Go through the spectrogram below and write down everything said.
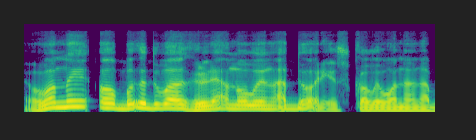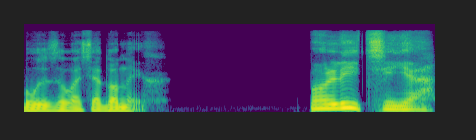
Вони обидва глянули на Доріс, коли вона наблизилася до них. Поліція,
